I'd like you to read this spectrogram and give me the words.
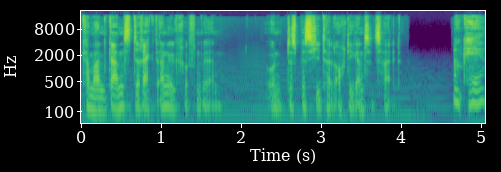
kann man ganz direkt angegriffen werden. Und das passiert halt auch die ganze Zeit. Okay.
